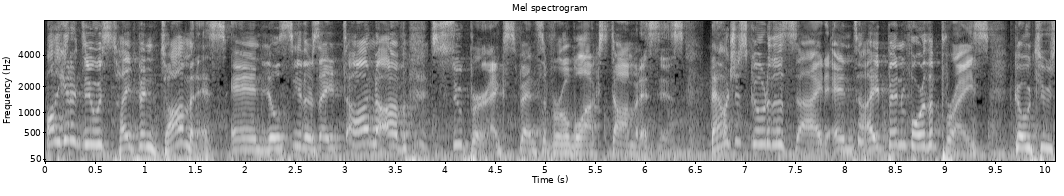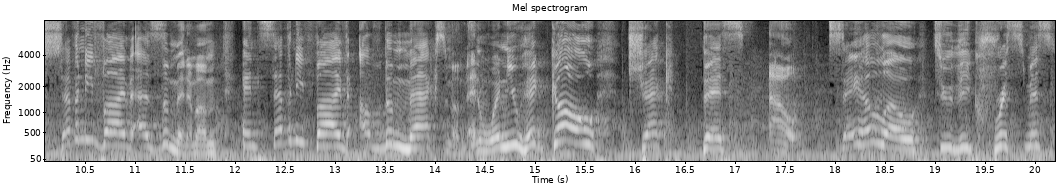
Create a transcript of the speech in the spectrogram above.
All you gotta do is type in Dominus and you'll see there's a ton of super expensive Roblox Dominuses. Now just go to the side and type in for the price, go to 75 as the minimum and 75 of the maximum. And when you hit go, check this out. Say hello to the Christmas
